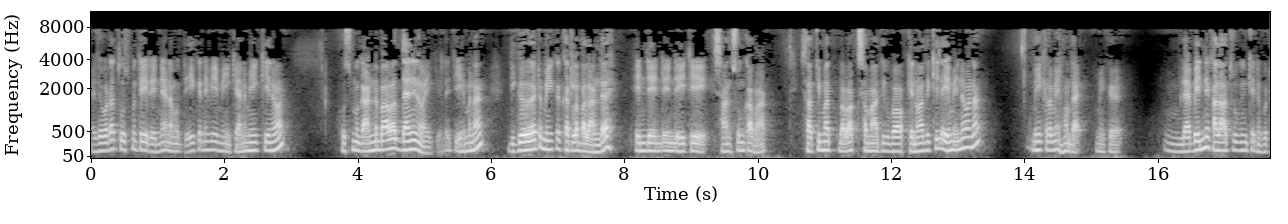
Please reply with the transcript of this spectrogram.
එතකොටත් හුස්ම තේරෙන්නේ නැහැ. නමුත් ඒක නෙවෙයි මේ කියන්නේ මේ කියනවා හුස්ම ගන්න බවක් දැනෙනවයි කියලා. ඉතින් එහෙමනම් දිගට මේක කරලා බලන්න එnde end end හිතේ සංසුන්කමක් සතිමත් බවක් සමාධික බවක් එනවාද කියලා එහෙම එනවනම් මේ ක්‍රමය හොඳයි. මේක ලැබෙන්නේ කලාතුරකින් කෙනෙකුට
